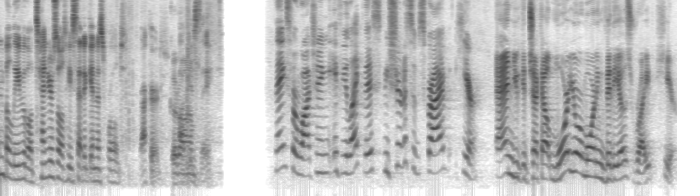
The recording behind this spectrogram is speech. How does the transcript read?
unbelievable. 10 years old, he set a Guinness World Record. Good on him. obviously. Thanks for watching. If you like this, be sure to subscribe here. And you can check out more Your Morning videos right here.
